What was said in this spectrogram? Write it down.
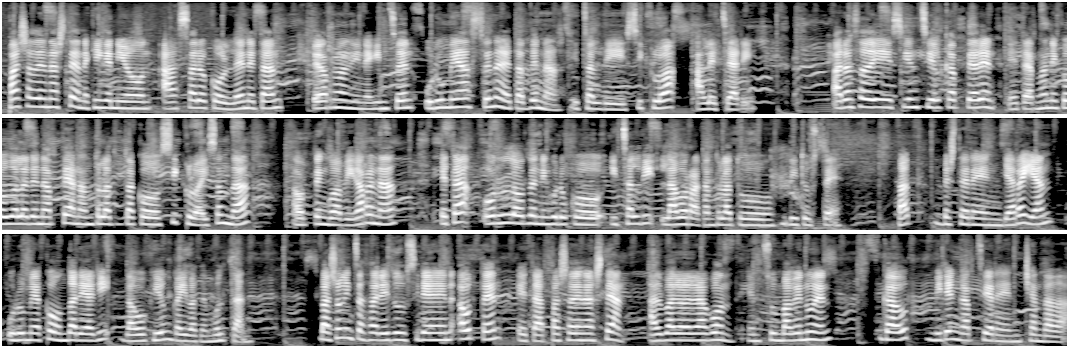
Pasa den astean ekin genion azaroko lehenetan, Hernanin egintzen urumea zena eta dena hitzaldi zikloa aletzeari. Arantzadi zientzi elkartearen eta Hernaniko udalaren artean antolatutako zikloa izan da, aurtengoa bigarrena, eta hor laurden inguruko hitzaldi laborrak antolatu dituzte. Bat, bestearen jarraian, urumeako ondareari dagokion gai baten bultan. Basogintza zaritu ziren aurten eta pasaren astean Albaro Aragon entzun bagenuen, gaur Miren Gartziaren txanda da.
